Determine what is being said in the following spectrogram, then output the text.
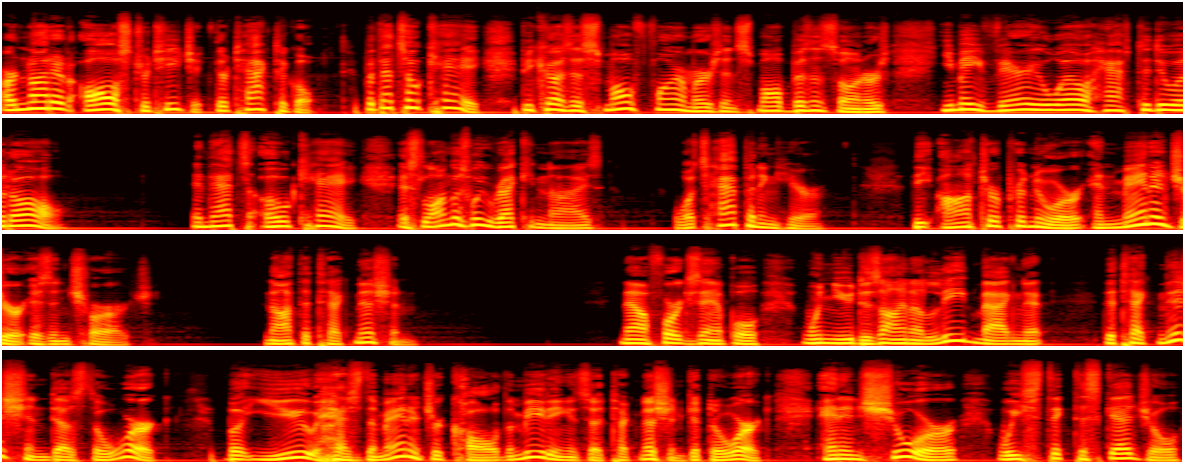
are not at all strategic. They're tactical. But that's okay because as small farmers and small business owners, you may very well have to do it all. And that's okay as long as we recognize what's happening here. The entrepreneur and manager is in charge, not the technician. Now, for example, when you design a lead magnet, the technician does the work, but you, as the manager, called the meeting and said, Technician, get to work, and ensure we stick to schedule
